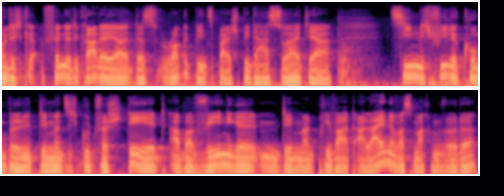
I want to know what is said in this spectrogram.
Und ich finde gerade ja das Rocket Beans Beispiel, da hast du halt ja ziemlich viele Kumpel, mit denen man sich gut versteht, aber wenige, mit denen man privat alleine was machen würde.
